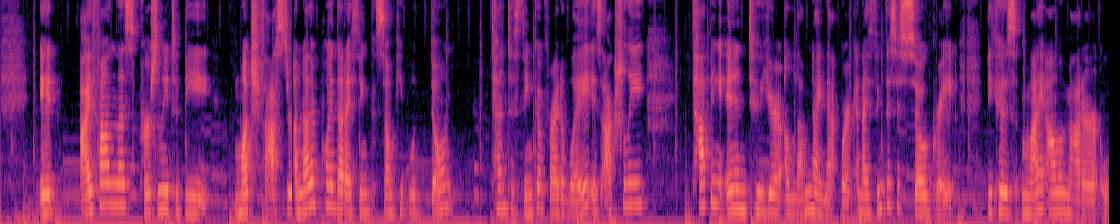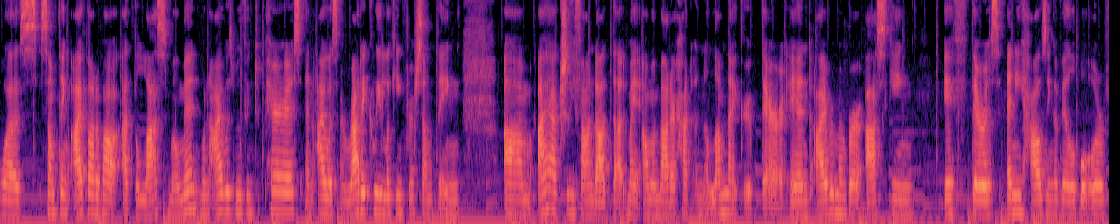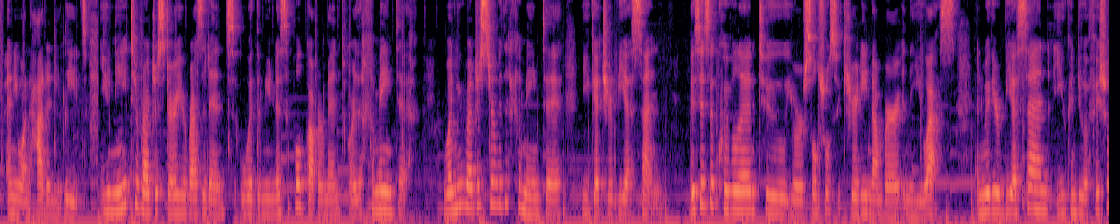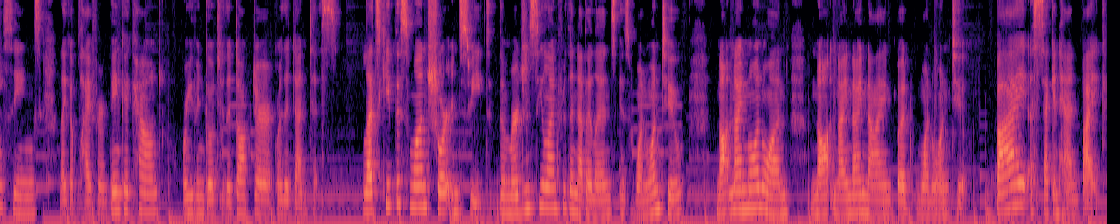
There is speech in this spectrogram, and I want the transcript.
it i found this personally to be much faster. Another point that i think some people don't tend to think of right away is actually tapping into your alumni network. And I think this is so great because my alma mater was something I thought about at the last moment when I was moving to Paris and I was erratically looking for something. Um, I actually found out that my alma mater had an alumni group there, and I remember asking if there is any housing available or if anyone had any leads. You need to register your residence with the municipal government or the gemeente. When you register with the gemeente, you get your BSN. This is equivalent to your social security number in the US. And with your BSN, you can do official things like apply for a bank account or even go to the doctor or the dentist. Let's keep this one short and sweet. The emergency line for the Netherlands is 112, not 911, not 999, but 112. Buy a secondhand bike.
